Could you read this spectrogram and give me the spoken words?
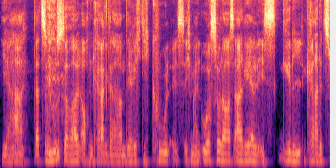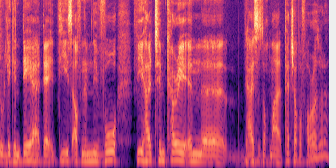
Ja, dazu musst du aber halt auch einen Charakter haben, der richtig cool ist. Ich meine, Ursula aus Ariel ist geradezu legendär. Der, die ist auf einem Niveau wie halt Tim Curry in, äh, wie heißt es nochmal, Patch Up of Horrors, oder?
